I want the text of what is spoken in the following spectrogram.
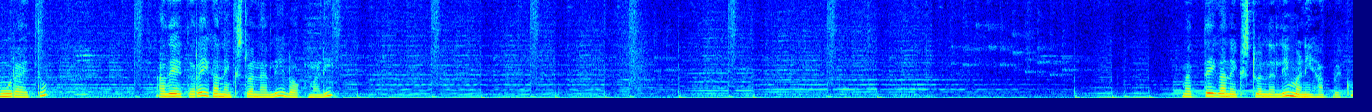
ಮೂರಾಯಿತು. ಅದೇ ಥರ ಈಗ ನೆಕ್ಸ್ಟ್ ಒನ್ನಲ್ಲಿ ಲಾಕ್ ಮಾಡಿ. ಮತ್ತೆ ಈಗ ನೆಕ್ಸ್ಟ್ ಒನ್ನಲ್ಲಿ ಮಣಿ ಹಾಕಬೇಕು.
